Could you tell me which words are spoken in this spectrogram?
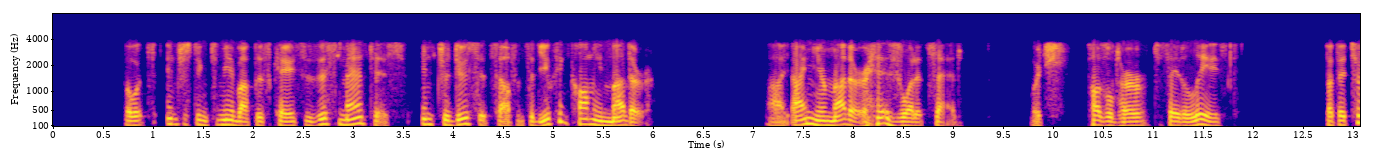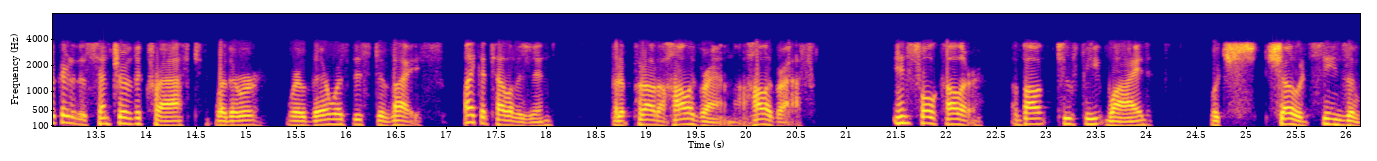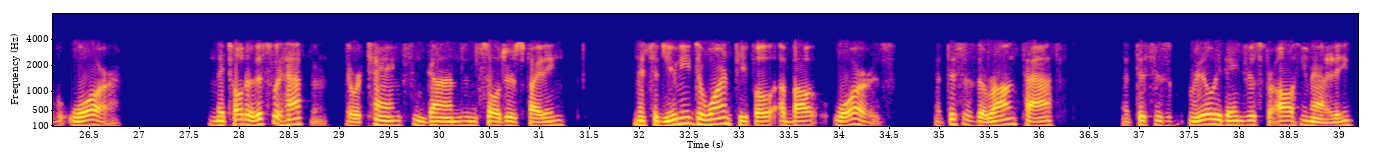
but what's interesting to me about this case is this mantis introduced itself and said, You can call me mother. Uh, I'm your mother, is what it said, which puzzled her to say the least. But they took her to the center of the craft where there were where there was this device, like a television, but it put out a hologram, a holograph, in full color, about two feet wide, which showed scenes of war And they told her this would happen. There were tanks and guns and soldiers fighting. And they said, You need to warn people about wars, that this is the wrong path, that this is really dangerous for all humanity.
